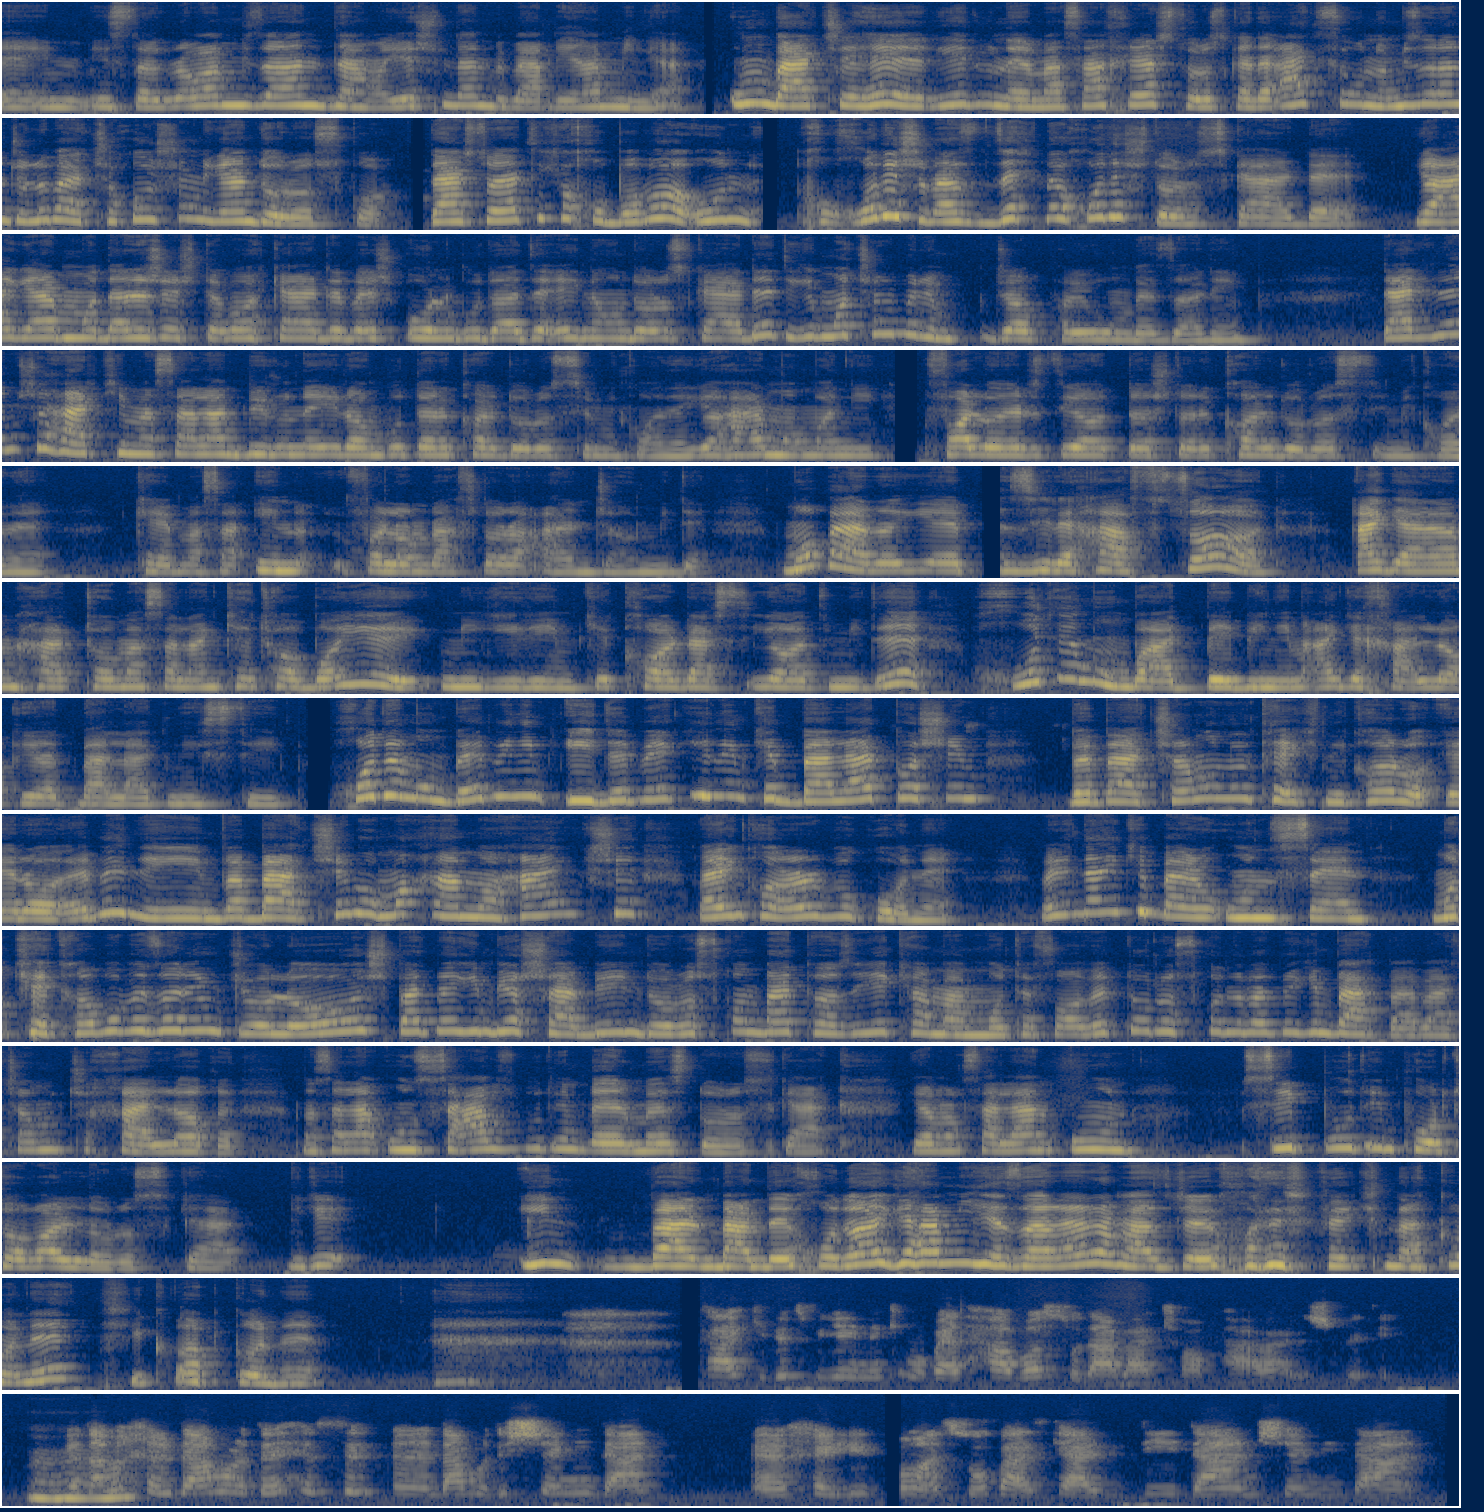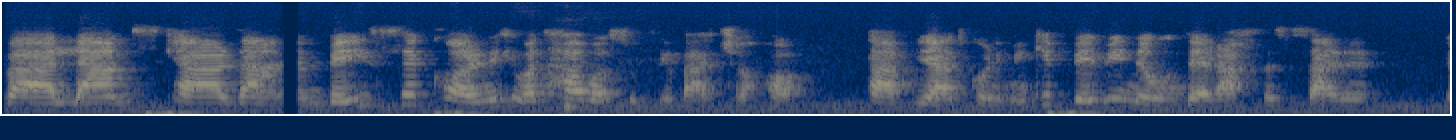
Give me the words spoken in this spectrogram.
اینستاگرام هم می‌ذارن نمایش میدن به بقیه هم میگن. اون بچه یه دونه مثلا خرس درست کرده عکس اونو می‌ذارن جلو بچه خودشون میگن درست کن. در صورتی که خب بابا اون خودش از ذهن خودش درست کرده. یا اگر مادرش اشتباه کرده بهش الگو داده عین اون درست کرده دیگه ما چرا بریم جا پای اون بذاریم؟ دلیل نمیشه هر کی مثلا بیرون ایران بود داره کار درستی می‌کنه یا هر مامانی فالوور زیاد داشت داره کار درستی می‌کنه که مثلا این فلان رفتار رو انجام میده. ما برای زیر هفت سال اگرم حتی مثلا کتابایی می‌گیریم که کار دست یاد میده خودمون باید ببینیم اگه خلاقیت بلد نیستیم. خودمون ببینیم ایده بگیریم که بلد باشیم به بچهمون اون تکنیک ها رو ارائه بدیم و بچه با ما هماهنگ شه و این کارا رو بکنه. ولی نه اینکه برای اون سن ما کتاب رو بذاریم جلوش بعد بگیم بیا شبیه این درست کن بعد تازه یه کمم متفاوت درست کنه بعد بگیم به به بچه‌مون چه خلاقه. مثلا اون سبز بود این قرمز درست کرد. یا مثلا اون سیب بود این پرتغال درست کرد. دیگه این بنده خدا اگه هم یه ذره هم از جای خودش فکر نکنه چیکار کنه؟ تاکیدت روی اینه که ما باید حواس رو در بچه ها پرورش بدیم. یادم خیلی در مورد حس در مورد شنیدن خیلی با من صحبت کردی دیدن شنیدن و لمس کردن. بیس کار اینه که باید حواس توی بچه ها تقویت کنیم. اینکه ببینه اون درخت سر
